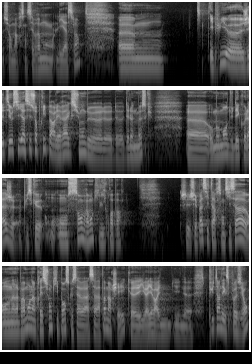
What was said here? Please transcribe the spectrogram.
sur Mars. C'est vraiment lié à cela. Et puis j'ai été aussi assez surpris par les réactions de, d'Elon Musk au moment du décollage puisque on sent vraiment qu'il y croit pas je ne sais pas si tu as ressenti ça. On a vraiment l'impression qu'il pense que ça va, ça va pas marcher, qu'il va y avoir une, putain d'explosion.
